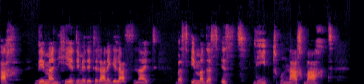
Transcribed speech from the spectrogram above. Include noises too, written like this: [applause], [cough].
Ach, wie man hier die mediterrane Gelassenheit, was immer das ist, liebt und nachmacht,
